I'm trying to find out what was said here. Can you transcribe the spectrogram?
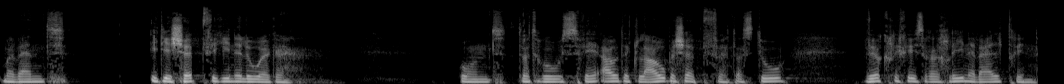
Und wir wollen in die Schöpfung hineinschauen und daraus wie auch den Glauben schöpfen, dass du wirklich in unserer kleinen Welt drin,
